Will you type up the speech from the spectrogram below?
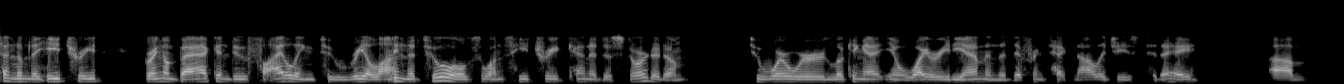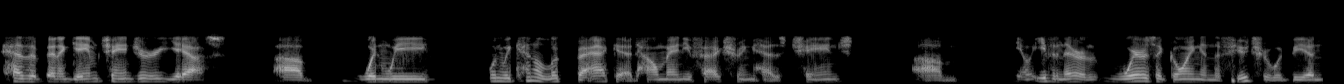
send them to heat treat, bring them back and do filing to realign the tools once heat treat kind of distorted them to where we're looking at, you know, wire EDM and the different technologies today. Um, has it been a game changer? Yes. Uh, when we when we kind of look back at how manufacturing has changed, um, you know, even there, where's it going in the future would be an,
